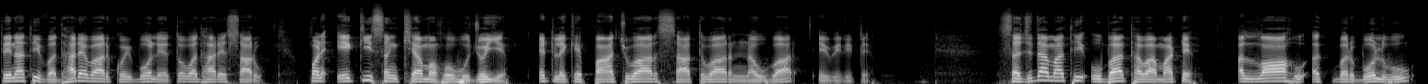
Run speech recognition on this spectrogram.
તેનાથી વધારે વાર કોઈ બોલે તો વધારે સારું, પણ એકી સંખ્યામાં હોવું જોઈએ, એટલે કે પાંચ વાર, સાત વાર, નવ વાર એવી રીતે. સજદામાંથી ઊભા થવા માટે અલ્લાહુ અકબર બોલવું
